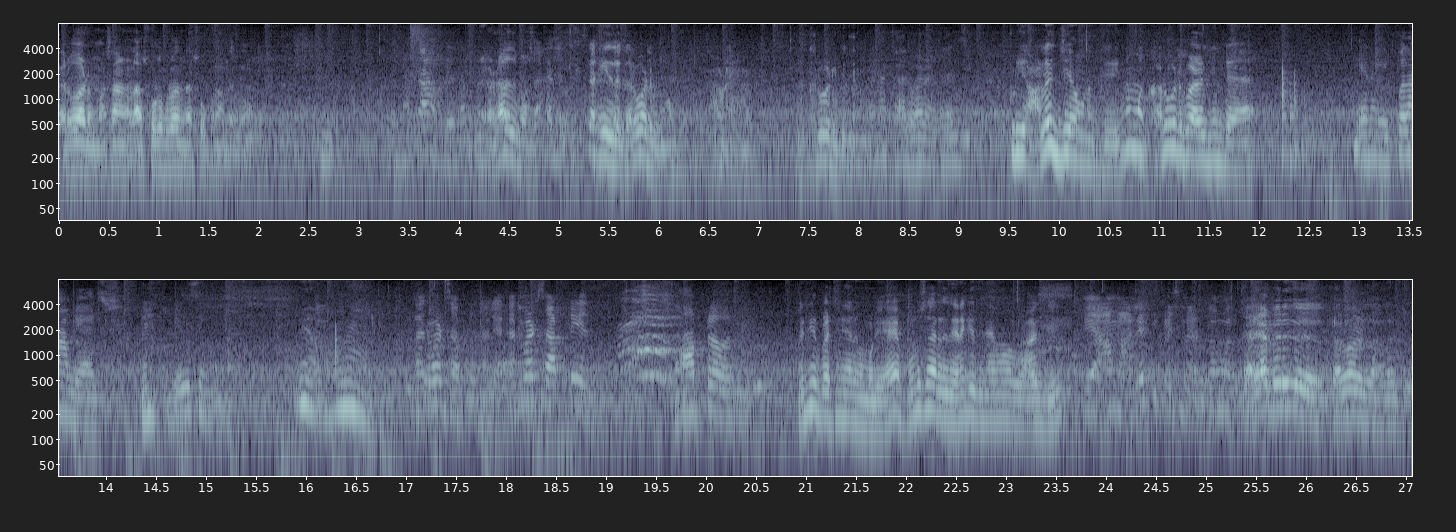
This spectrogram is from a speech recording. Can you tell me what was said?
கருவாடு மசாலா நல்லா சுட சுட இருந்தால் சூப்பராக நல்லா இருக்குது மசாலா. இதில் கருவாடு இருக்கும் கருவாடு இருக்குது. கருவாடு அலர்ஜி. இப்படி அலர்ஜியா உனக்கு? என்னம்மா கருவாடு அலர்ஜின்ட்ட? எனக்கு இப்போ தான் அப்படி பேசிங்க கருவாடு சாப்பிட்றதுனால கருவாடு சாப்பிட்டு சாப்பிட்டா வரும் பெரிய பிரச்சனையாக இருக்க முடியாது புதுசாக இருக்குது. எனக்கே தெரியாமல் ஒரு அலர்ஜி நிறையா பேருக்கு கருவாடு அலர்ஜி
